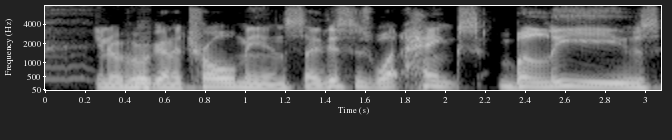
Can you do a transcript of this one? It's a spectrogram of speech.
you know, who are going to troll me and say this is what Hanks believes.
